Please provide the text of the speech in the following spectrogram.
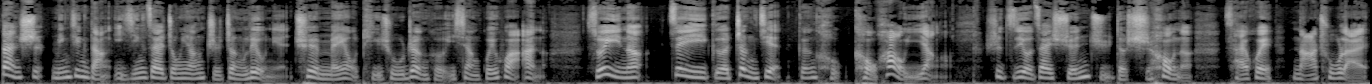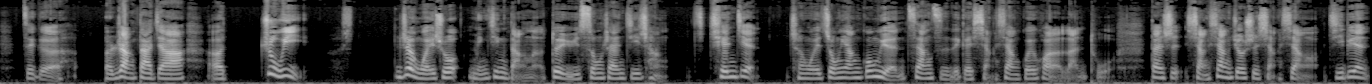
但是民进党已经在中央执政六年，却没有提出任何一项规划案了，所以呢，这一个政见跟口口号一样啊，是只有在选举的时候呢才会拿出来这个。呃，让大家呃注意，认为说民进党呢对于松山机场迁建成为中央公园这样子的一个想象规划的蓝图，但是想象就是想象哦，即便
